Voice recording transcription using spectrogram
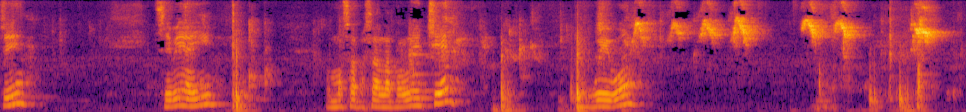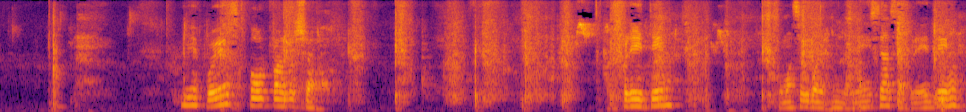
¿Sí? ¿Se ve ahí? Vamos a pasarla por leche, huevo, y después por pan rallado. Apreten, como hacen con las milanesas, apreten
